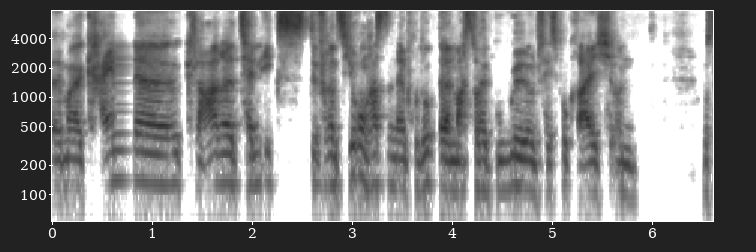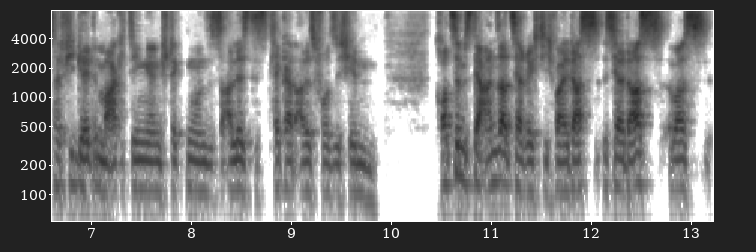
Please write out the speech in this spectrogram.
sag ich mal, keine klare 10x-Differenzierung hast in deinem Produkt, dann machst du halt Google und Facebook reich und musst halt viel Geld im Marketing stecken und das alles, das kleckert alles vor sich hin. Trotzdem ist der Ansatz ja richtig, weil das ist ja das, was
